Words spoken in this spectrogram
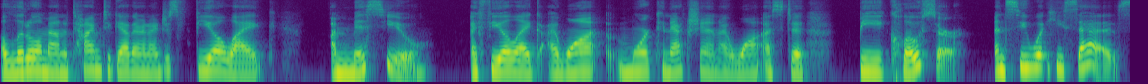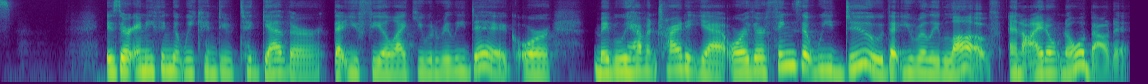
a little amount of time together and I just feel like I miss you. I feel like I want more connection. I want us to be closer and see what he says. Is there anything that we can do together that you feel like you would really dig? Or maybe we haven't tried it yet? Or are there things that we do that you really love and I don't know about it?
